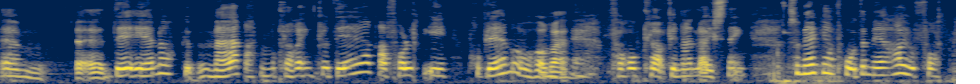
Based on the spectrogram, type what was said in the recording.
eh, det er nok mer at vi må klare å inkludere folk i problemene våre for å klare, finne en løsning. Så meg og Jan Frode vi har jo fått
